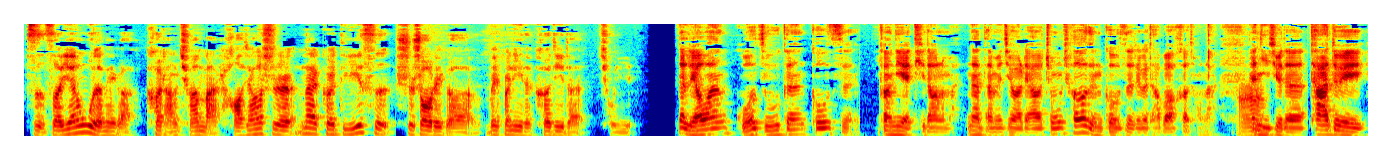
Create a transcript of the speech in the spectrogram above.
紫色烟雾的那个客场全满，好像是耐克第一次试售这个 Vaporknit 科技的球衣。那聊完国足跟钩子，刚你也提到了嘛，那咱们就要聊中超跟钩子这个打包合同了。那你觉得他对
